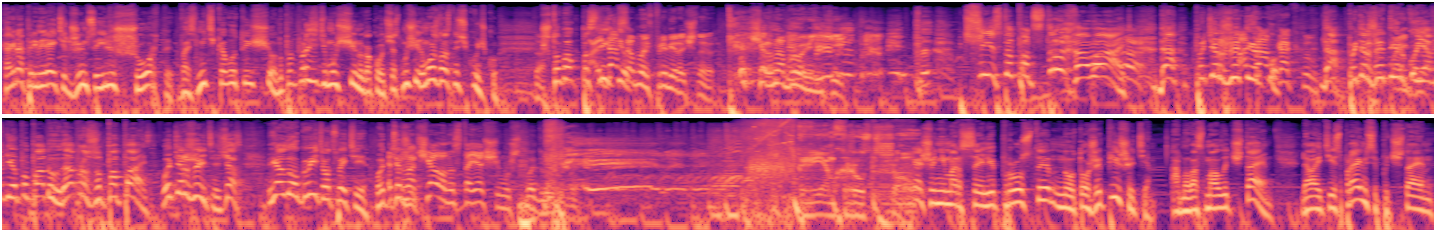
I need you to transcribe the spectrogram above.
когда примеряете джинсы или шорты, возьмите кого-то еще. Ну, попросите мужчину какого-то. Сейчас, мужчина, можно вас на секундочку? Чтобы Айда посветил. со мной в примерочную. Чернобровенький. Чисто подстраховать! Да, подержи А дырку. как- Да, подержи как дырку, я в нее попаду, да, просто попасть. Вот держите, сейчас. Я ногу, видите, вот смотрите. Вот Это начало настоящей мужской дружбы. Крем-хруст-шоу. Конечно, не Марсели Прусты, но тоже пишите. А мы вас мало читаем. Давайте исправимся, почитаем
